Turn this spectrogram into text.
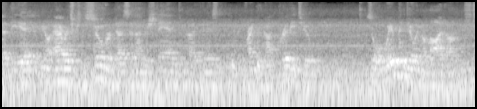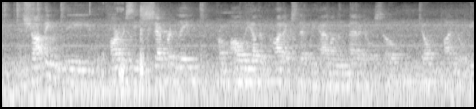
that the you know average consumer doesn't understand uh, and is frankly not privy to. So what we've been doing a lot of is shopping the pharmacy separately from all the other products that we have on the medical. So don't bundle, we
